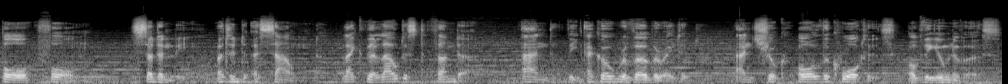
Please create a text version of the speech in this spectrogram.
boar form, suddenly uttered a sound like the loudest thunder, and the echo reverberated and shook all the quarters of the universe.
